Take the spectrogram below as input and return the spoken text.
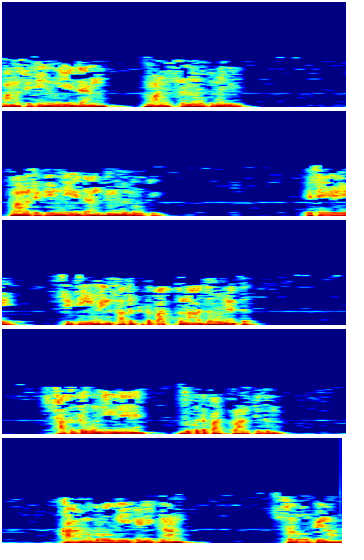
මම සිටින්නේ දැන් මනුෂ්‍ය ලෝක නෙවෙයි. මම සිටින්නේ දැන් දිව්‍ය ලෝකේ එසේ සිටීමෙන් සතුටටපත් වුණාද නැත සතුට වුණේ නෑ දුකටපත් වන්ති දුන්න කාම භෝගී කෙනෙක් නම් ස්වરૂපේ නම්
